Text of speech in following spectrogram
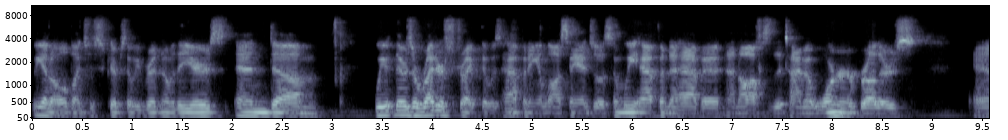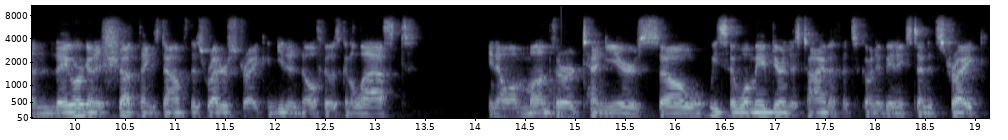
We had a whole bunch of scripts that we've written over the years, and um, we, there was a writer strike that was happening in Los Angeles, and we happened to have a, an office at the time at Warner Brothers, and they were going to shut things down for this writer strike, and you didn't know if it was going to last, you know, a month or ten years. So we said, well, maybe during this time, if it's going to be an extended strike,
